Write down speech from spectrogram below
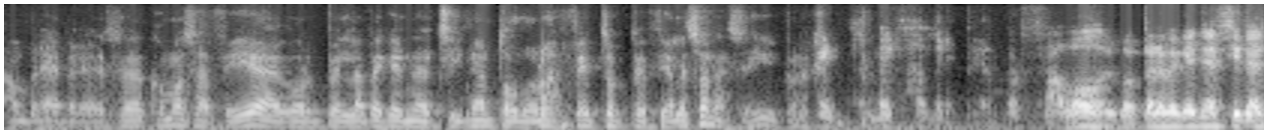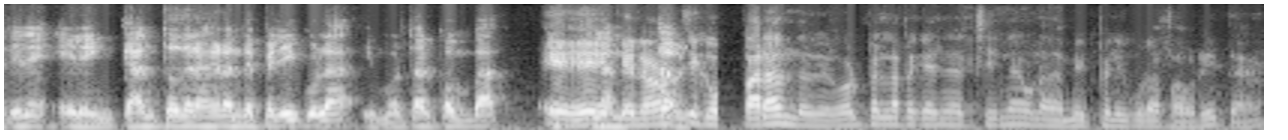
Hombre, pero eso es como se hacía. Golpe en la pequeña China, todos los efectos especiales son así. Por ejemplo. Venga, hombre, pero por favor, el golpe de la pequeña China tiene el encanto de las grandes películas y Mortal Kombat es Eh, que no lo estoy comparando, que Golpe en la pequeña China es una de mis películas favoritas. ¿eh?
